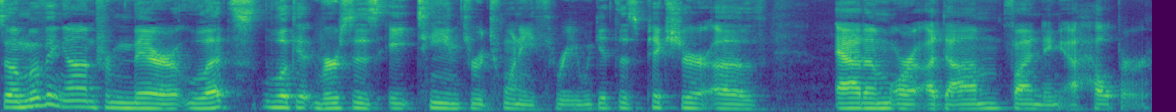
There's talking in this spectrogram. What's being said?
So moving on from there, let's look at verses 18 through 23. We get this picture of Adam or Adam finding a helper.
